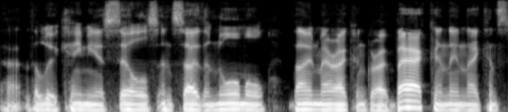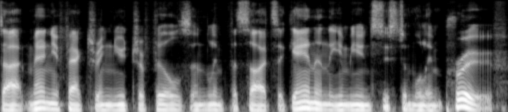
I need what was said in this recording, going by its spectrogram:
uh, the leukemia cells, and so the normal bone marrow can grow back, and then they can start manufacturing neutrophils and lymphocytes again, and the immune system will improve.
